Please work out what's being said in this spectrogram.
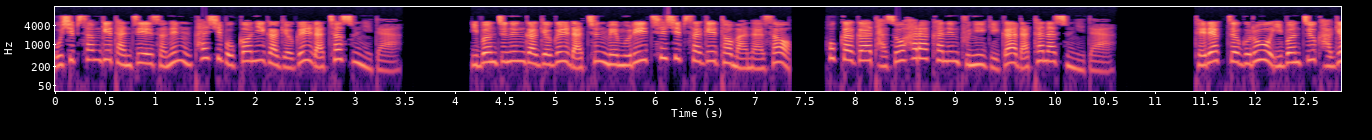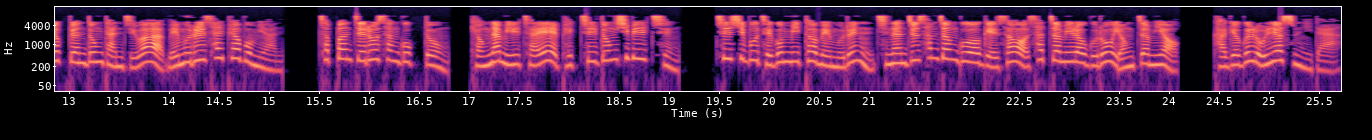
53개 단지에서는 85건이 가격을 낮췄습니다. 이번 주는 가격을 낮춘 매물이 74개 더 많아서 호가가 다소 하락하는 분위기가 나타났습니다. 대략적으로 이번 주 가격 변동 단지와 매물을 살펴보면 첫 번째로 상곡동, 경남 1차의 107동 11층, 75제곱미터 매물은 지난주 3.9억에서 4.1억으로 0.2억 가격을 올렸습니다.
